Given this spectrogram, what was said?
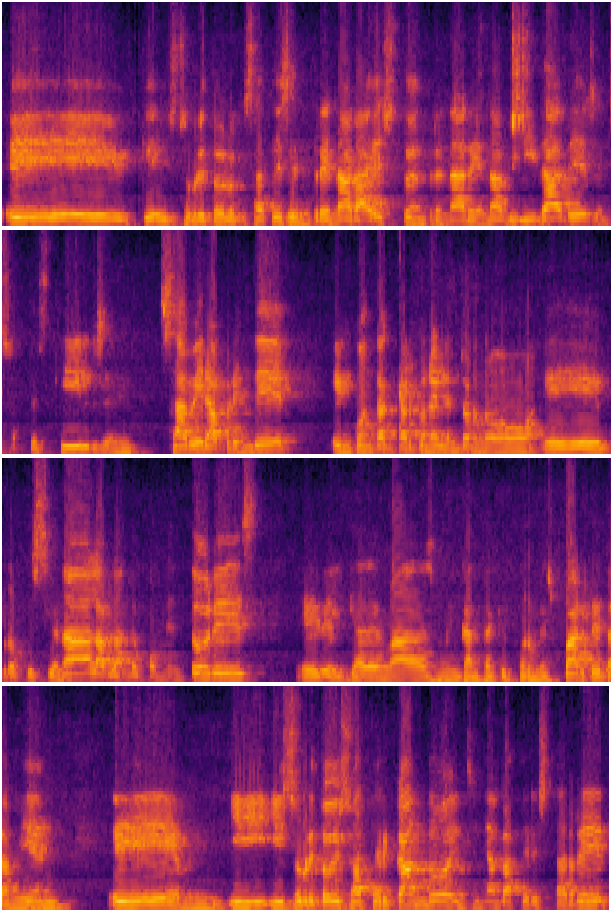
eh, que sobre todo lo que se hace es entrenar a esto, entrenar en habilidades, en soft skills, en saber aprender, en contactar con el entorno profesional, hablando con mentores, eh, del que además me encanta que formes parte también. Eh, y, sobre todo eso, acercando, enseñando a hacer esta red,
